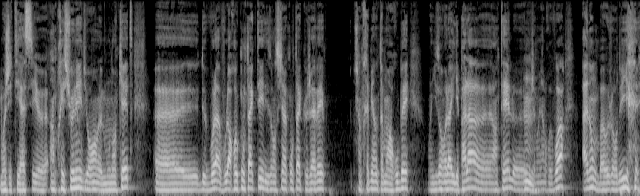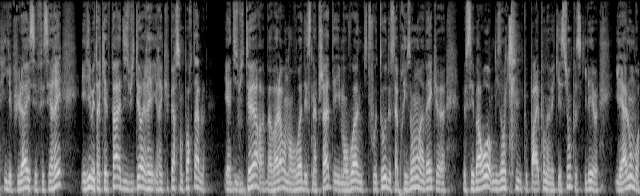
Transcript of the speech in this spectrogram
Moi, j'étais assez impressionné durant mon enquête de voilà vouloir recontacter des anciens contacts que j'avais. Je tiens très bien notamment à Roubaix en disant voilà il est pas là un tel hmm. j'aimerais bien le revoir ah non bah aujourd'hui il est plus là il s'est fait serrer et il dit mais t'inquiète pas à 18h il récupère son portable et à 18h, bah voilà, on envoie des Snapchats et il m'envoie une petite photo de sa prison avec euh, ses barreaux en me disant qu'il ne peut pas répondre à mes questions parce qu'il est, euh, est à l'ombre.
